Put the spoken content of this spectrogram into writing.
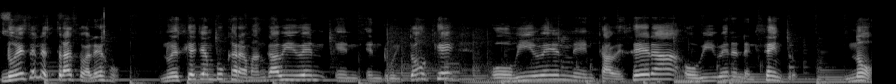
no es el estrato, Alejo. No es que allá en Bucaramanga viven en, en Ruitoque o viven en Cabecera o viven en el centro. No.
